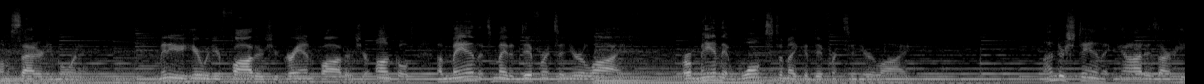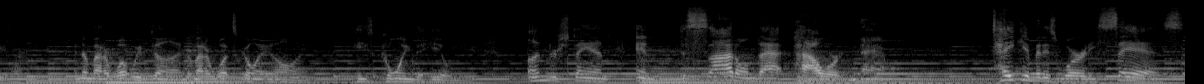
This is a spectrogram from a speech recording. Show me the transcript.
on a Saturday morning? Many of you here with your fathers, your grandfathers, your uncles, a man that's made a difference in your life, or a man that wants to make a difference in your life. Understand that God is our healer. And no matter what we've done, no matter what's going on, He's going to heal you. Understand and decide on that power now. Take Him at His word. He says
